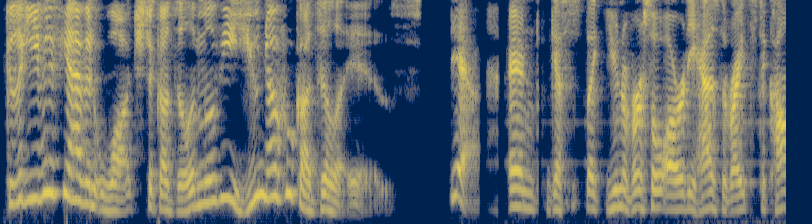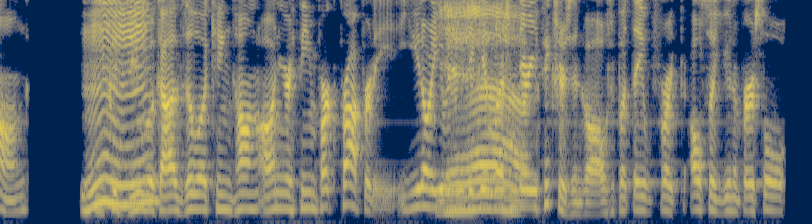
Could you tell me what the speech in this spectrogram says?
Because like even if you haven't watched a Godzilla movie, you know who Godzilla is. Yeah, and guess like Universal already has the rights to Kong. You could do a Mm. Godzilla King Kong on your theme park property. You don't even need to get Legendary Pictures involved, but they like also Universal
